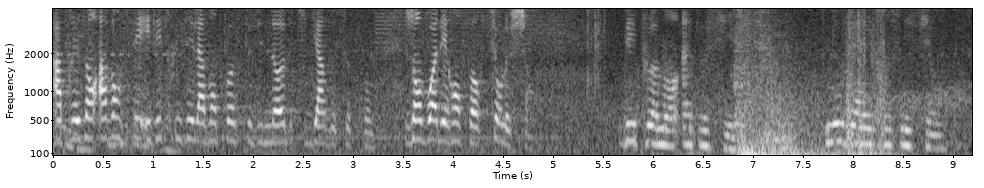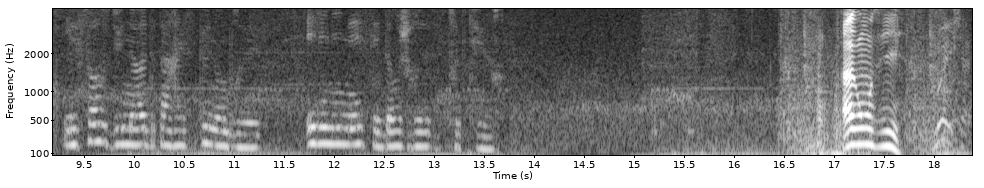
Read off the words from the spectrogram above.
À présent, avancez et détruisez l'avant-poste du Node qui garde ce pont. J'envoie des renforts sur le champ. Déploiement impossible. Nouvelle transmission. Les forces du Node paraissent peu nombreuses. Éliminez ces dangereuses structures. Allons-y Oui, chef.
